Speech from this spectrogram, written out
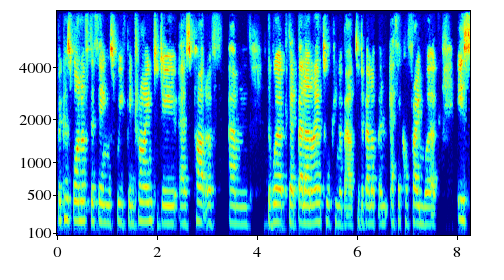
because one of the things we've been trying to do as part of um, the work that Bella and I are talking about to develop an ethical framework is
